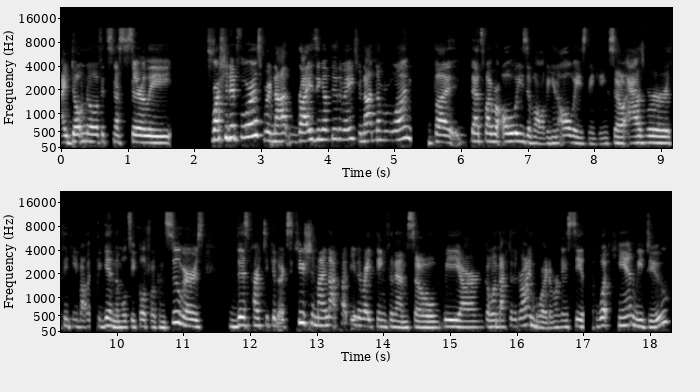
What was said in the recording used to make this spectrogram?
I don't know if it's necessarily crushing it for us. We're not rising up through the ranks. We're not number one, but that's why we're always evolving and always thinking. So as we're thinking about, like, again, the multicultural consumers, this particular execution might not quite be the right thing for them. So we are going back to the drawing board and we're going to see what can we do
